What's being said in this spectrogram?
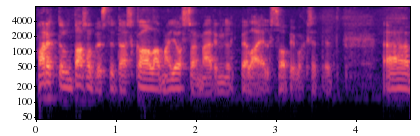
harjoittelun taso pystytään skaalaamaan jossain määrin niille pelaajille sopivaksi. Et, et, ää,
